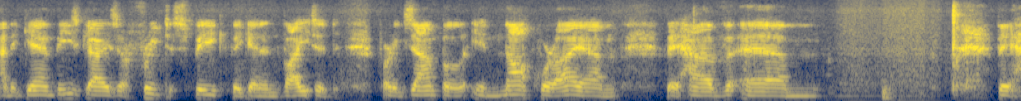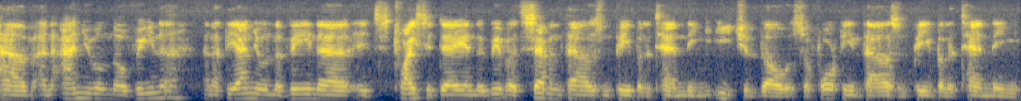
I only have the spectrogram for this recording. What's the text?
And again, these guys are free to speak. They get invited. For example, in Knock, where I am, they have. Um, they have an annual novena, and at the annual novena, it's twice a day, and there'll be about 7,000 people attending each of those, so 14,000 people attending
